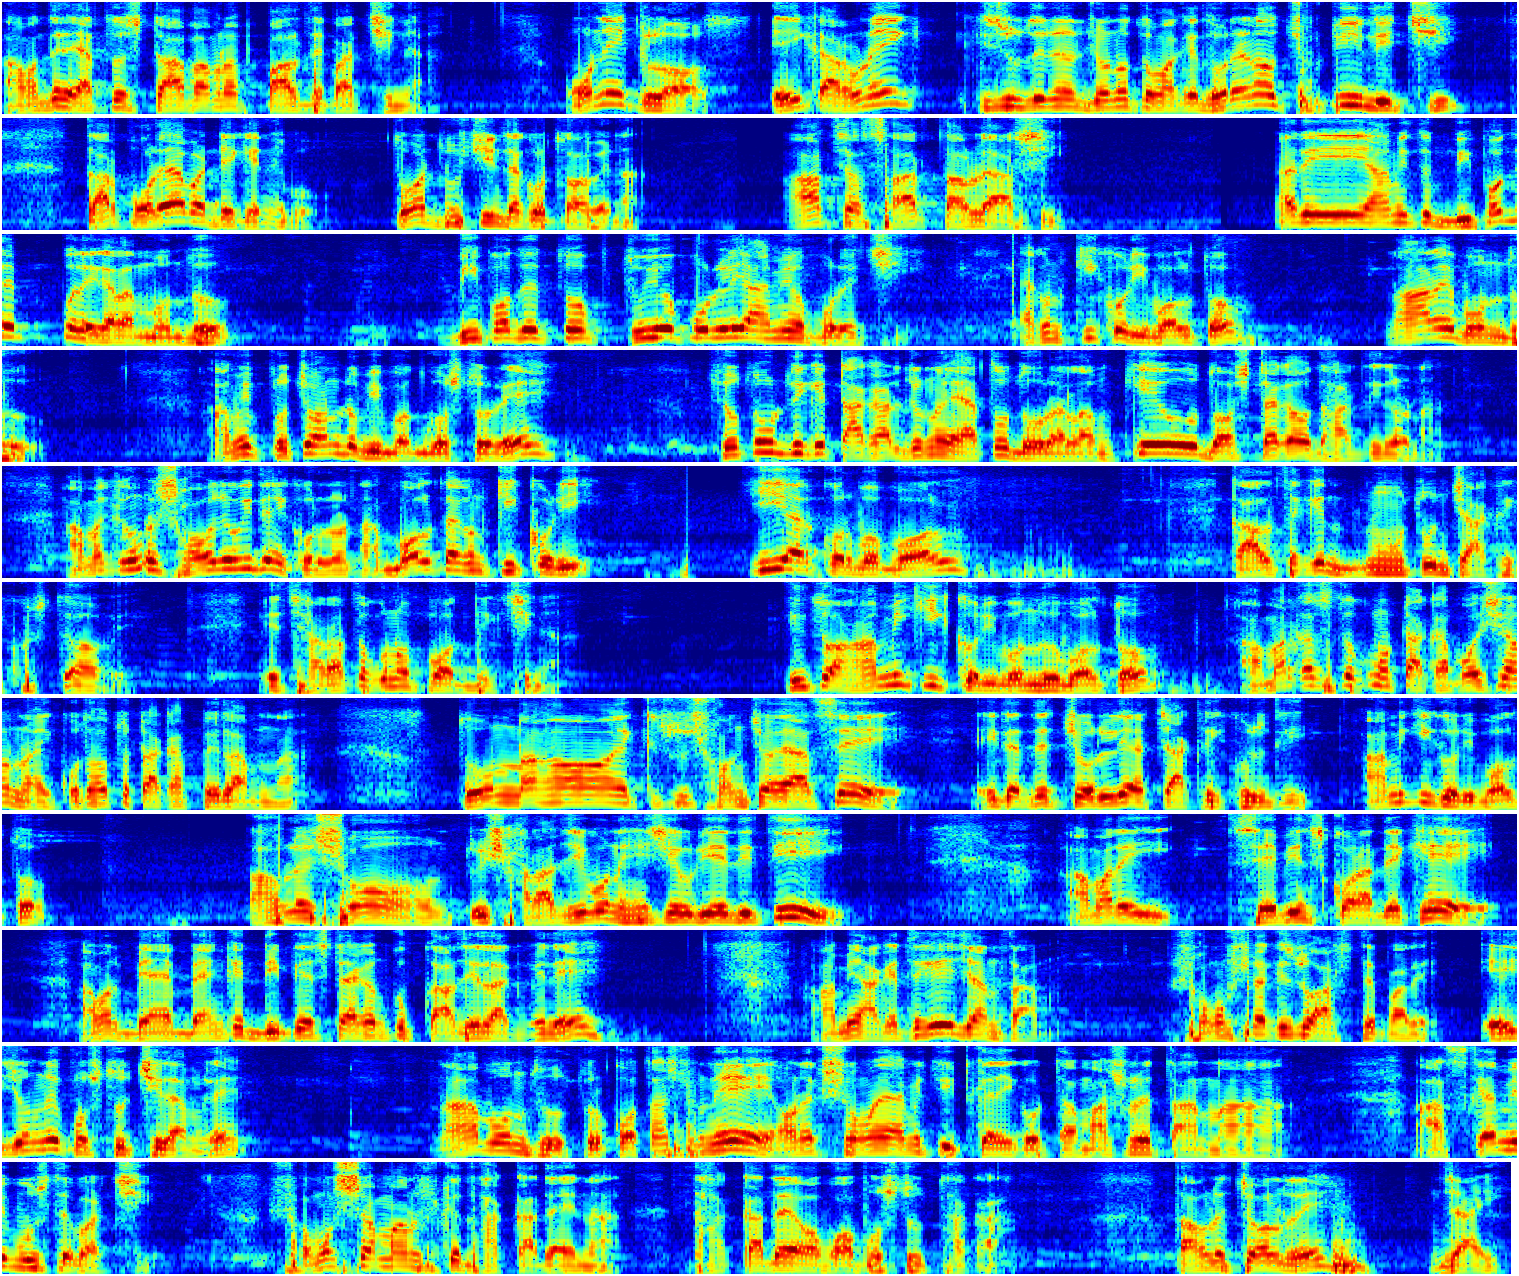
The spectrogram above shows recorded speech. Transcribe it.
আমাদের এত স্টাফ আমরা পালতে পারছি না। অনেক লস এই কারণেই কিছুদিনের জন্য তোমাকে ধরে নাও ছুটি দিচ্ছি। তারপরে আবার ডেকে নেব। তোমার দুশ্চিন্তা করতে হবে না। আচ্ছা স্যার, তাহলে আসি। আরে, আমি তো বিপদে পড়ে গেলাম, বন্ধু। বিপদে তো তুইও পড়লি, আমিও পড়েছি। এখন কি করি বল তো? না রে, বন্ধু। আমি প্রচণ্ড বিপদগ্রস্ত রে। চতুর্দিকে টাকার জন্য এত দৌড়ালাম, কেউ দশ টাকাও ধার দিল না। আমাকে কোনো সহযোগিতাই করল না। বল তো এখন কি করি? কি আর করব বল? কাল থেকে নতুন চাকরি খুঁজতে হবে। এছাড়া তো কোনো পথ দেখছি না। কিন্তু আমি কি করি বন্ধু বলতো আমার কাছে তো কোনো টাকা পয়সাও নাই, কোথাও তো টাকা পেলাম না। তোর না হয় কিছু সঞ্চয় আছে এইটাতে চললি আর চাকরি খুঁজলি। আমি কি করি বলতো তাহলে শোন, তুই সারা জীবন হেসে উড়িয়ে দিতি। আমার এই সেভিংস করা দেখে আমার ব্যাঁ- ব্যাংকের ডিপিএসটা এখন খুব কাজে লাগবে রে। আমি আগে থেকেই জানতাম, সমস্যা কিছু আসতে পারে, এই জন্যই প্রস্তুত ছিলাম রে। না বন্ধু, তোর কথা শুনে অনেক সময় আমি টিটকারি করতাম, আসলে তা না। আজকে আমি বুঝতে পারছি, সমস্যা মানুষকে ধাক্কা দেয় না, ধাক্কা দেয় অপ্রস্তুত থাকা। তাহলে চল রে, যাই।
